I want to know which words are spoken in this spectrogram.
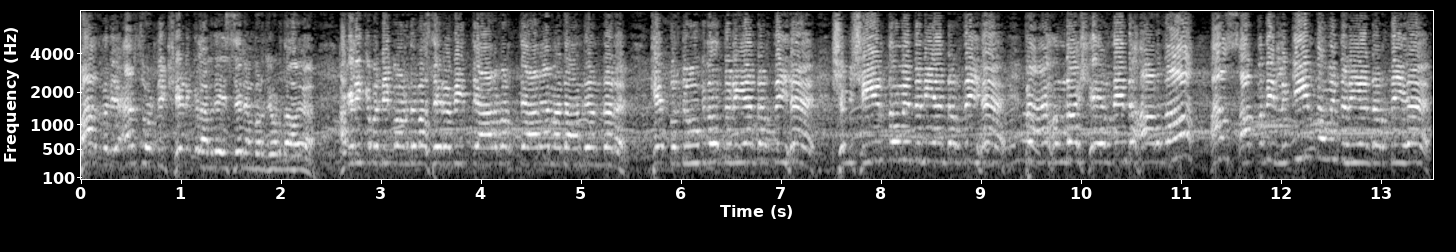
ਬਹੁਤ ਵਧੀਆ ਐਸੋਟ ਦੀ ਖੇਡ ਕਲੱਬ ਦੇ ਹਿੱਸੇ ਨੰਬਰ ਜੁੜਦਾ ਹੋਇਆ। ਅਗਲੀ ਕਬੱਡੀ ਪਾਉਣ ਦੇ ਵਾਸਤੇ ਰਵੀ ਤਿਆਰ ਵਰ ਤਿਆਰ ਹੈ ਮੈਦਾਨ ਦੇ ਅੰਦਰ ਕਿ ਬੰਦੂਕ ਤੋਂ ਦੁਨੀਆ ਡਰਦੀ ਹੈ, ਸ਼ਮਸ਼ੀਰ ਤੋਂ ਵੀ ਦੁਨੀਆ ਡਰਦੀ ਹੈ। ਭੈ ਹੁੰਦਾ ਸ਼ੇਰ ਦੀ ਦਹਾੜ ਦਾ ਆ ਸੱਪ ਦੀ ਲਕੀਰ ਤੋਂ ਵੀ ਦੁਨੀਆ ਡਰਦੀ ਹੈ।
